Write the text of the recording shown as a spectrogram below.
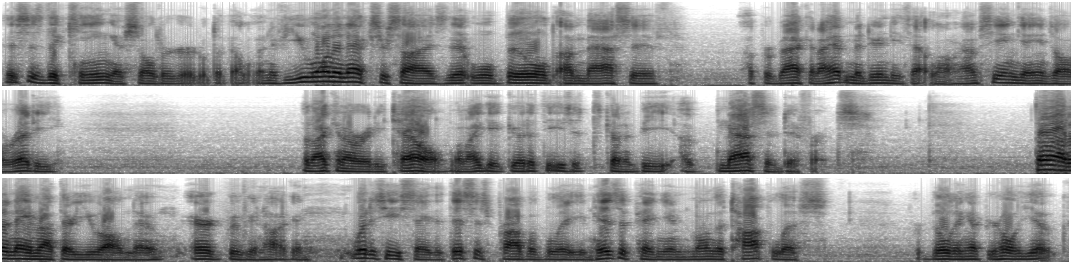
This is the king of shoulder girdle development. If you want an exercise that will build a massive upper back, and I haven't been doing these that long, I'm seeing gains already but I can already tell when I get good at these, it's going to be a massive difference. Throw out a name out there you all know, Eric Bugenhagen. What does he say? That this is probably, in his opinion, one of the top lifts for building up your whole yoke.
